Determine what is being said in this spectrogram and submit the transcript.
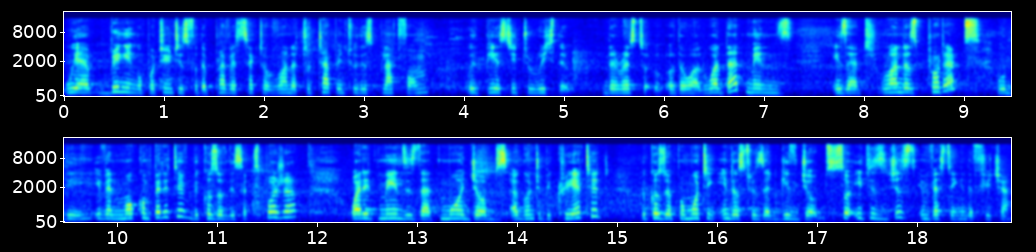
We are bringing opportunities for the private sector of Rwanda to tap into this platform with PSG to reach the, the rest of of the world. What that means is that Rwanda's products will be even more competitive because of this exposure. What it means is that more jobs are going to be created because we're promoting industries that give jobs. So it is just investing in the future.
